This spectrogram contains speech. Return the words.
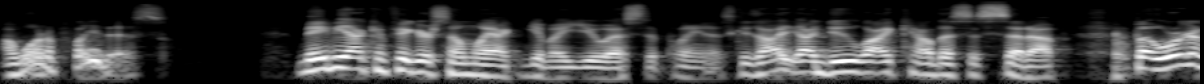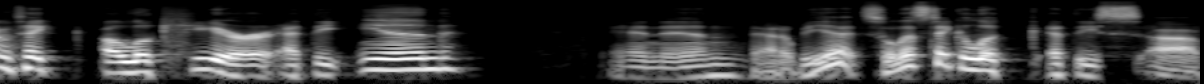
I want to play this. Maybe I can figure some way I can get my US to play this because I, I do like how this is set up. But we're going to take a look here at the end And then that'll be it. So let's take a look at these uh,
